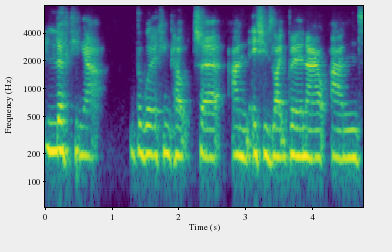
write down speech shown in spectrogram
looking at the working culture and issues like burnout and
